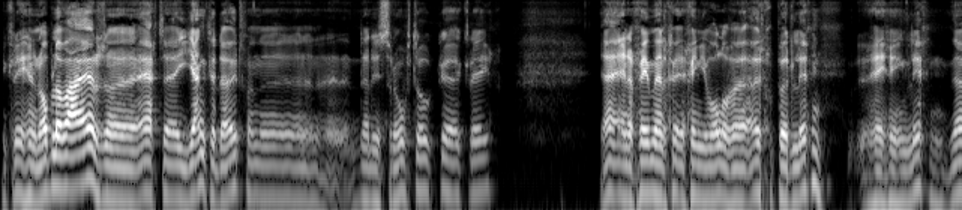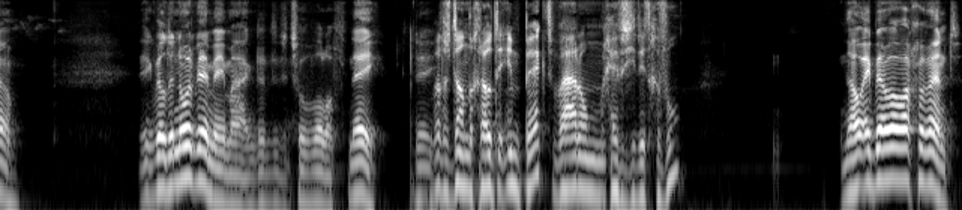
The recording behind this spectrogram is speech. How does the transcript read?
Die kreeg een oplawaaier. Dus, echt uh, jankt het uit van, dat hij eh, kreeg. Ja, en op een gegeven moment ging- die wolf uitgeput liggen. Ging liggen. Nou, ik wilde nooit weer meemaken, dit- zo'n wolf. Nee, nee. Wat is dan de grote impact? Waarom geeft het je dit gevoel? Nou, ik ben wel wat gewend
